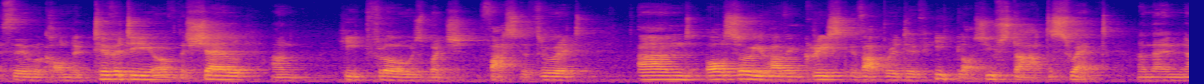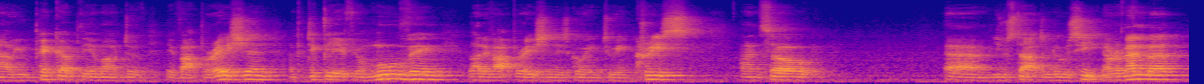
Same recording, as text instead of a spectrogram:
thermal conductivity of the shell and heat flows much faster through it. And also you have increased evaporative heat loss. You start to sweat and then now you pick up the amount of evaporation and particularly if you're moving that evaporation is going to increase and so um, you start to lose heat. Now remember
